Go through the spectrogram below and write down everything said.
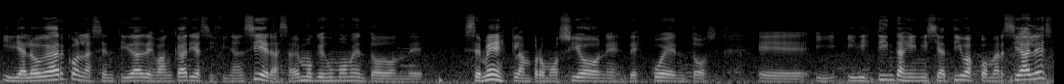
y dialogar con las entidades bancarias y financieras. Sabemos que es un momento donde se mezclan promociones, descuentos eh, y, distintas iniciativas comerciales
